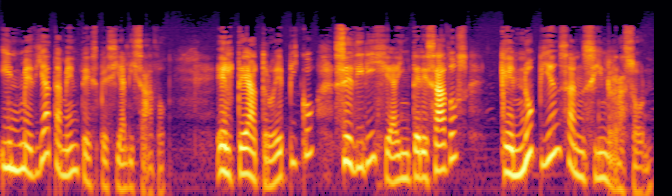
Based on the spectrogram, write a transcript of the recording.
inmediatamente especializado. El teatro épico se dirige a interesados que no piensan sin razón,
